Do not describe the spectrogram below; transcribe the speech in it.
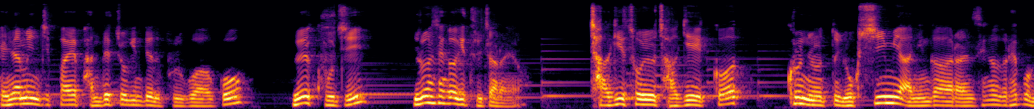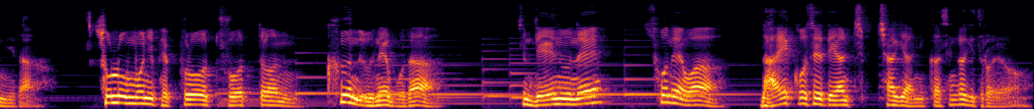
베냐민 지파의 반대쪽인데도 불구하고 왜 굳이? 이런 생각이 들잖아요. 자기 소유, 자기의 것, 그런 또 욕심이 아닌가라는 생각을 해봅니다. 솔로몬이 베풀어 주었던 큰 은혜보다 지금 내 눈에 손해와 나의 것에 대한 집착이 아닐까 생각이 들어요.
